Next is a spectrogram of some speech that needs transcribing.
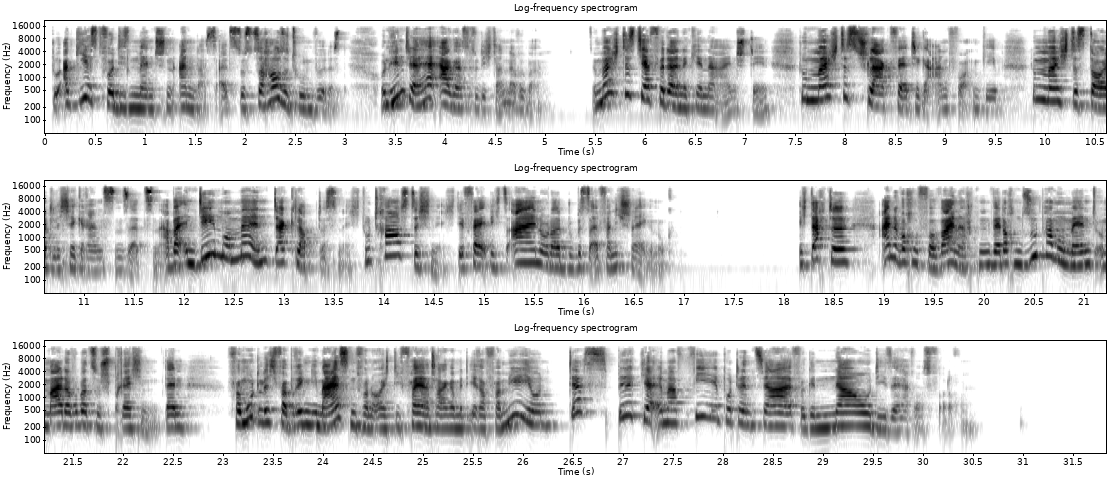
Du agierst vor diesen Menschen anders, als du es zu Hause tun würdest. Und hinterher ärgerst du dich dann darüber. Du möchtest ja für deine Kinder einstehen. Du möchtest schlagfertige Antworten geben. Du möchtest deutliche Grenzen setzen. Aber in dem Moment, da klappt es nicht. Du traust dich nicht. Dir fällt nichts ein oder du bist einfach nicht schnell genug. Ich dachte, eine Woche vor Weihnachten wäre doch ein super Moment, um mal darüber zu sprechen. Denn vermutlich verbringen die meisten von euch die Feiertage mit ihrer Familie und das birgt ja immer viel Potenzial für genau diese Herausforderung.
